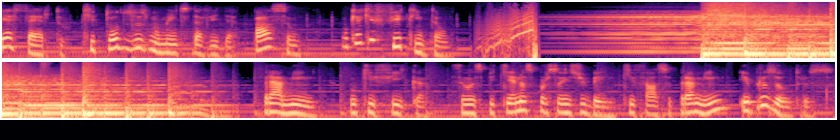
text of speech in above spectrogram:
é certo que todos os momentos da vida passam, o que é que fica então? Para mim, o que fica são as pequenas porções de bem que faço para mim e para os outros.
